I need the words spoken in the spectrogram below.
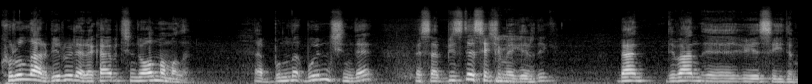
kurullar birbiriyle rekabet içinde olmamalı. Ya bunla, bunun içinde mesela biz de seçime girdik. Ben divan e, üyesiydim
